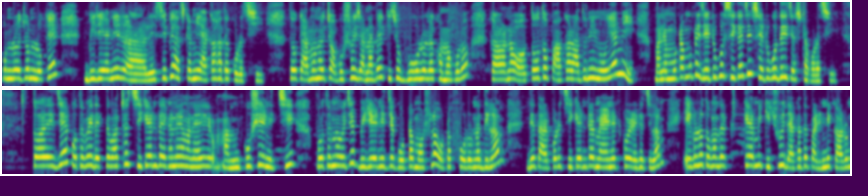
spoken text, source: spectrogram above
পনেরো জন লোকের বিরিয়ানির রেসিপি আজকে আমি একা হাতে করেছি। তো কেমন হয়েছে অবশ্যই জানাবে, কিছু ভুল হলে ক্ষমা করো কারণ অত তো পাকা রাঁধুনি নই আমি? মানে মোটামুটি যেটুকু শিখেছি সেটুকু দিয়েই চেষ্টা করেছি। তো এই যে প্রথমেই দেখতে পাচ্ছ চিকেনটা এখানে মানে আমি কষিয়ে নিচ্ছি। প্রথমে ওই যে বিরিয়ানির যে গোটা মশলা, ওটা ফোড়নে দিলাম। দিয়ে তারপরে চিকেনটা ম্যারিনেট করে রেখেছিলাম। এগুলো তোমাদেরকে আমি কিছুই দেখাতে পারিনি, কারণ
